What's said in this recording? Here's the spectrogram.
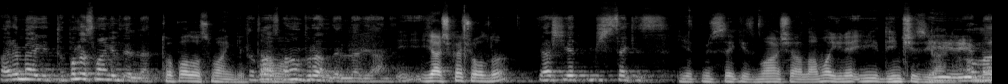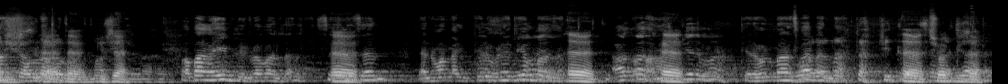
Gayrimer Topal Osmangil derler. Topal Osmangil. Topal Tamam. Osman'ın Duran derler yani. Yaş kaç oldu? Yaş 78. 78 maşallah ama yine iyi dinçiz yani. İyi, iyi, Allah maşallah. Evet, evet, güzel. maşallah. Baban iyi bilir babalar. Söylesen. Ben ona telefon ediyorum bazen. Evet. Evet. Telefon numarası var bende. Evet çok güzel.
